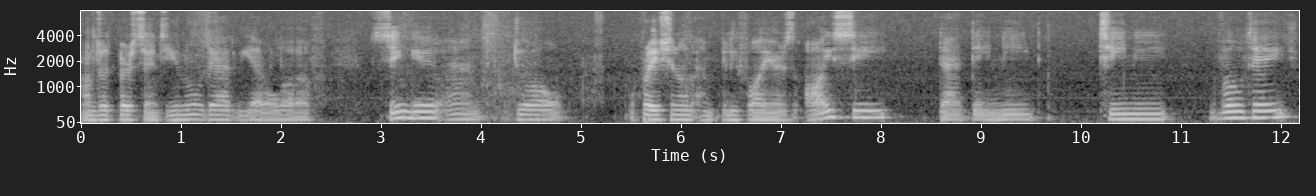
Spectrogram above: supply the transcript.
100% you know that we have a lot of single and dual operational amplifiers. I see that they need teeny voltage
